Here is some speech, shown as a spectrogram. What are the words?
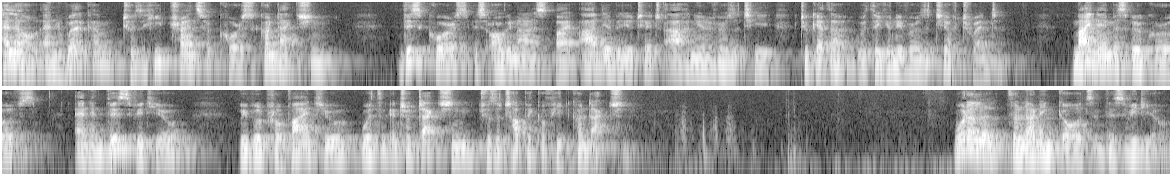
Hello and welcome to the heat transfer course Conduction. This course is organized by RWTH Aachen University together with the University of Twente. My name is Wilko Rohlfs and in this video we will provide you with an introduction to the topic of heat conduction. What are the learning goals in this video?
